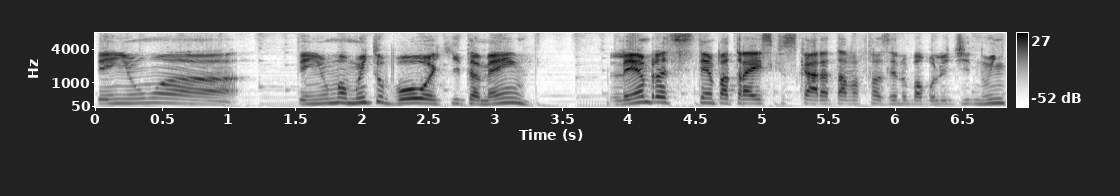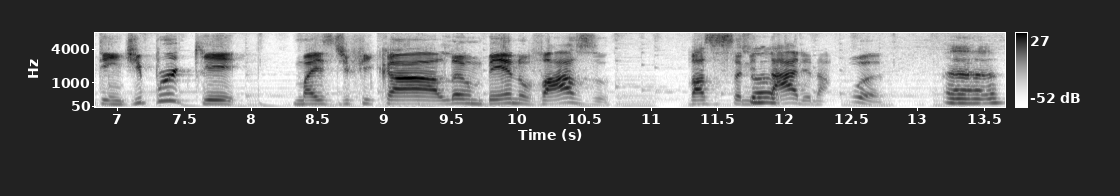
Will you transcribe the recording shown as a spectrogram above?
Tem uma. Tem uma muito boa aqui também. Lembra esse tempo atrás que os caras tava fazendo bagulho de. Não entendi por quê, mas de ficar lambendo vaso, vaso sanitário na rua. Aham.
